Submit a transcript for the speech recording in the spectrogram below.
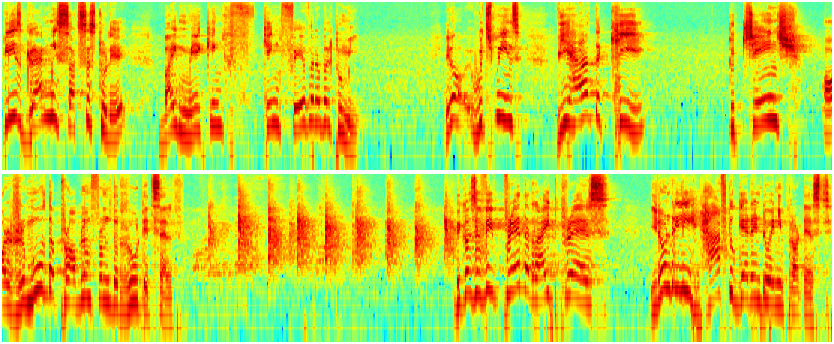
please grant me success today by making king favorable to me. You know, which means we have the key to change or remove the problem from the root itself. Because if we pray the right prayers, you don't really have to get into any protest.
